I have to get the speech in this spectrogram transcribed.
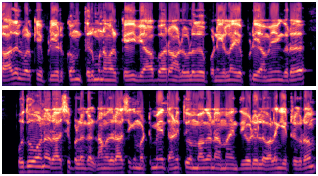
காதல் வாழ்க்கை எப்படி இருக்கும் திருமண வாழ்க்கை வியாபாரம் அலுவலக பணிகள்லாம் எப்படி அமையுங்கிற பொதுவான ராசி பலன்கள் நமது ராசிக்கு மட்டுமே தனித்துவமாக நம்ம இந்த வீடியோவில் வழங்கிட்டு இருக்கிறோம்.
